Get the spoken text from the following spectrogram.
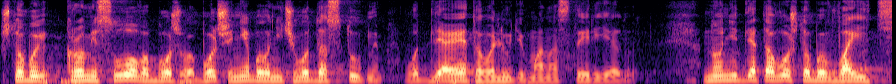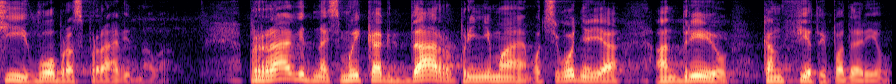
чтобы кроме Слова Божьего больше не было ничего доступным. Вот для этого люди в монастырь едут но не для того, чтобы войти в образ праведного. Праведность мы как дар принимаем. Вот сегодня я Андрею конфеты подарил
